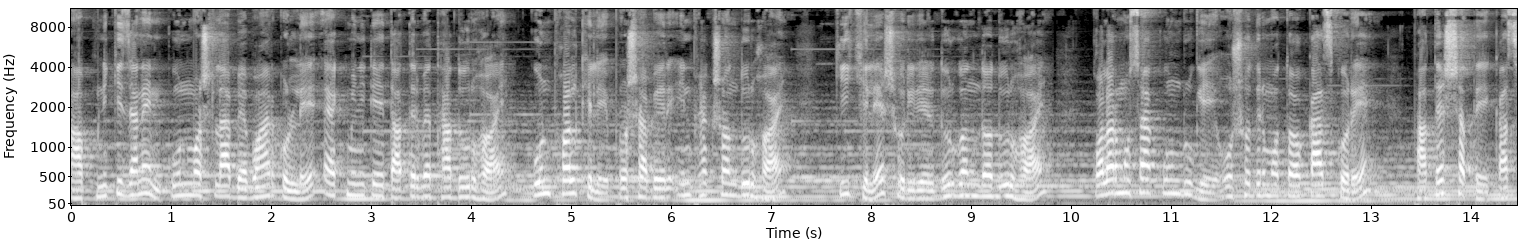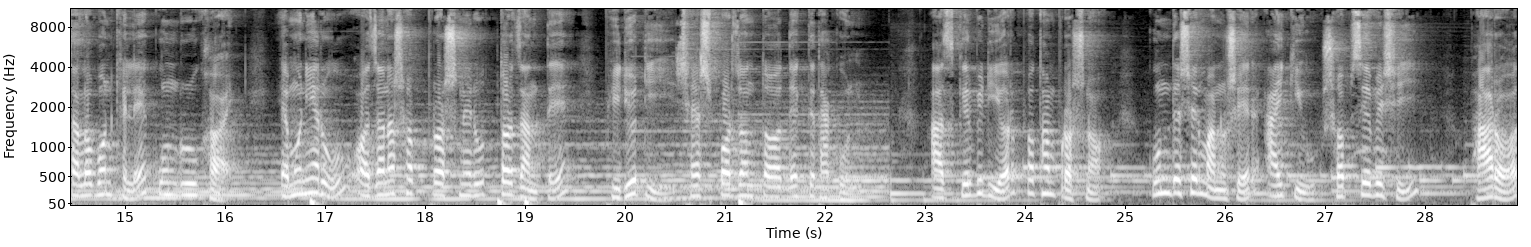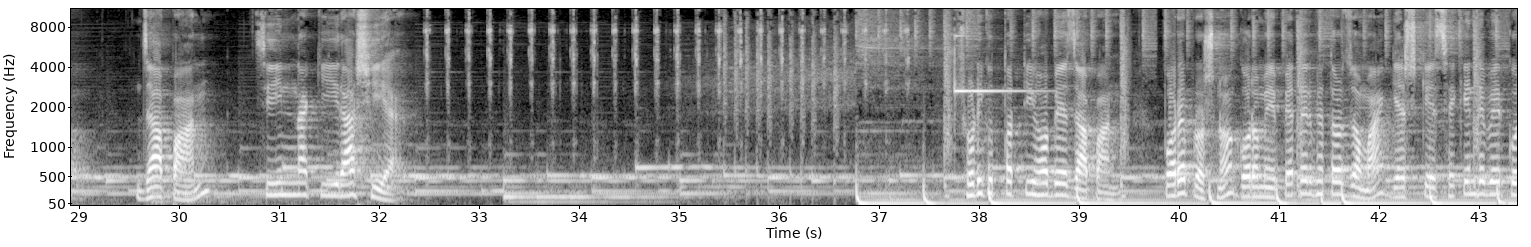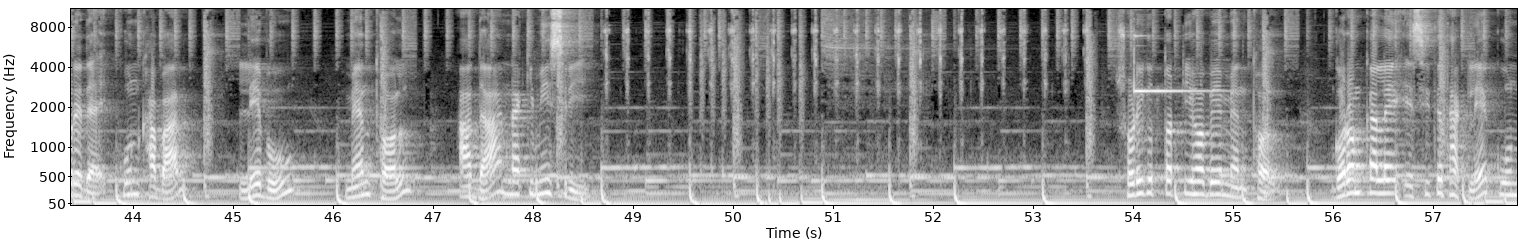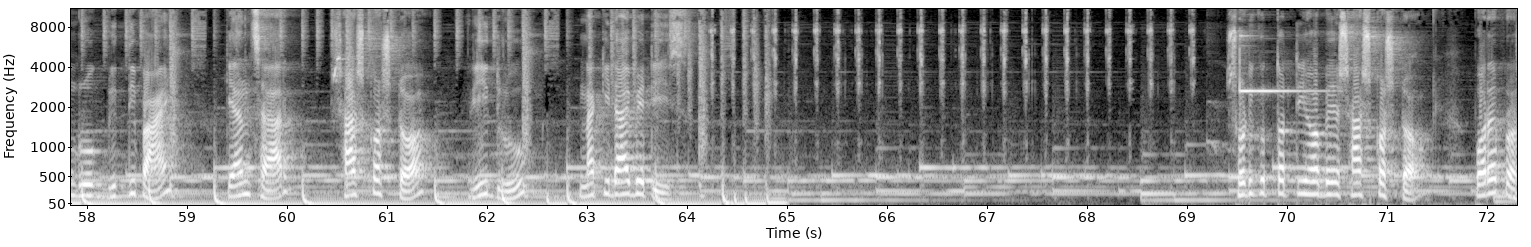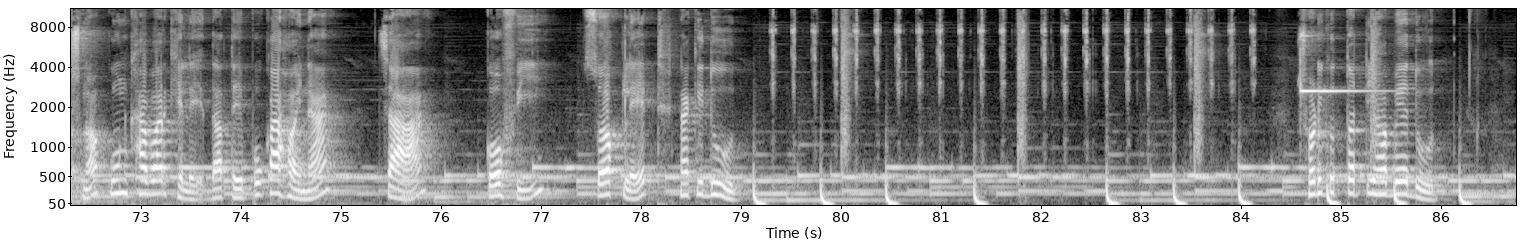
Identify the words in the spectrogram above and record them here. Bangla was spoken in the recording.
আপনি কি জানেন কোন মশলা ব্যবহার করলে এক মিনিটে দাঁতের ব্যথা দূর হয়? কোন ফল খেলে প্রসাবের ইনফেকশন দূর হয়? কি খেলে শরীরের দুর্গন্ধ দূর হয়? কলার মোচা কোন রোগে ওষুধের মতো কাজ করে? ভাতের সাথে কাঁচা লবণ খেলে কোন রোগ হয়? এমনই আরও অজানা সব প্রশ্নের উত্তর জানতে ভিডিওটি শেষ পর্যন্ত দেখতে থাকুন। আজকের ভিডিওর প্রথম প্রশ্ন, কোন দেশের মানুষের আইকিউ সবচেয়ে বেশি? ভারত জাপান, চীন নাকি রাশিয়া? সঠিক উত্তরটি হবে জাপান। পরের প্রশ্ন, গরমে পেটের ভেতর জমা গ্যাসকে সেকেন্ডে বের করে দেয় কোন খাবার? লেবু, মেন্থল, আদা নাকি মিশ্রি সঠিক উত্তরটি হবে মেন্থল। গরমকালে এসিতে থাকলে কোন রোগ বৃদ্ধি পায়? ক্যান্সার, শ্বাসকষ্ট, হৃদরোগ নাকি ডায়াবেটিস? সঠিক উত্তরটি হবে শ্বাসকষ্ট। পরের প্রশ্ন, কোন খাবার খেলে দাঁতে পোকা হয় না? চা, কফি, চকলেট নাকি দুধ? সঠিক উত্তরটি হবে দুধ।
